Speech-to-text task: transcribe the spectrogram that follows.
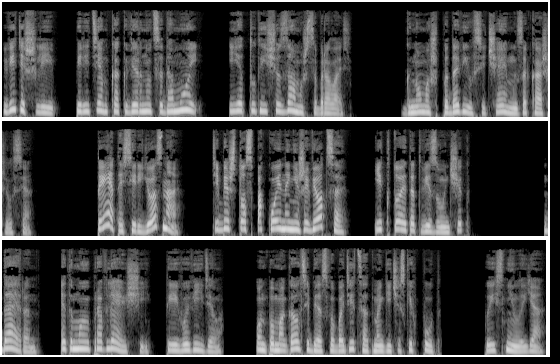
«Видишь ли, перед тем, как вернуться домой, я тут еще замуж собралась». Гном аж подавился чаем и закашлялся. «Ты это серьезно? Тебе что, спокойно не живется? И кто этот везунчик?» «Дайрон, это мой управляющий, ты его видел. Он помогал тебе освободиться от магических пут», — пояснила я.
